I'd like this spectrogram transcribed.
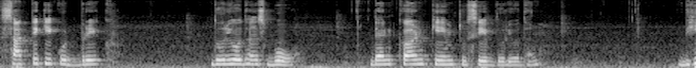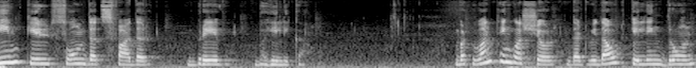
Satyaki could break Duryodhan's bow, Then Karn came to save Duryodhan. Bhim killed Somdat's father, brave Bahilika. But one thing was sure that without killing Drona,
